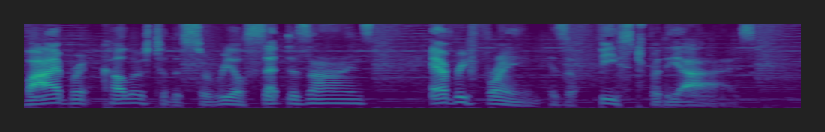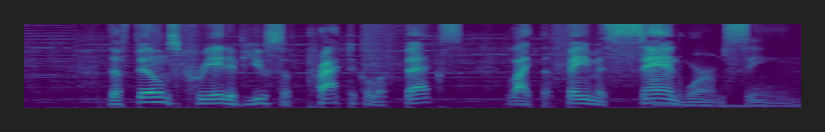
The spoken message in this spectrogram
vibrant colors to the surreal set designs, every frame is a feast for the eyes. The film's creative use of practical effects, like the famous sandworm scene,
